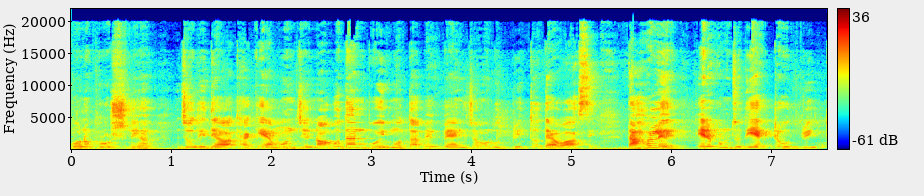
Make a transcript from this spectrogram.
কোনো প্রশ্নে যদি দেওয়া থাকে এমন যে, নগদান বই মোতাবেক ব্যাংক জমার উদ্বৃত্ত দেওয়া আছে, তাহলে এরকম যদি একটা উদ্বৃত্ত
